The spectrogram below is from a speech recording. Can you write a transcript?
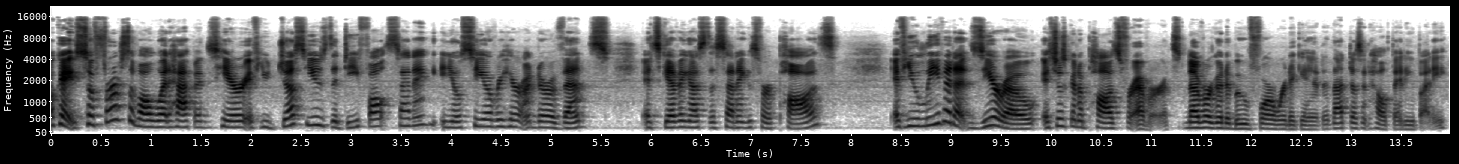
Okay, so first of all, what happens here, if you just use the default setting, and you'll see over here under events, it's giving us the settings for pause. If you leave it at zero, it's just going to pause forever. It's never going to move forward again, and that doesn't help anybody.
